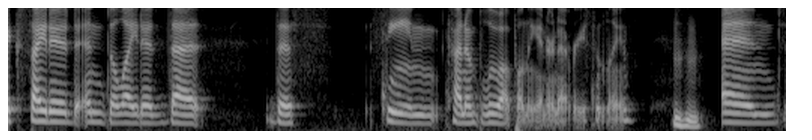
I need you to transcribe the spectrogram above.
excited and delighted that this scene kind of blew up on the internet recently. And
